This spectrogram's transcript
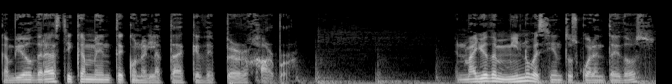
cambió drásticamente con el ataque de Pearl Harbor. En mayo de 1942,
